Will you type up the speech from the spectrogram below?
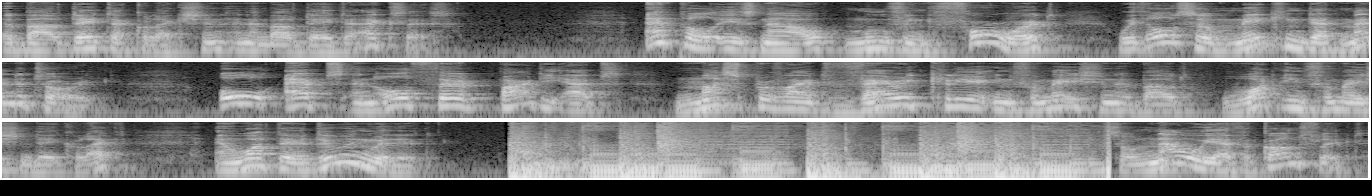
about data collection and about data access. Apple is now moving forward with also making that mandatory. All apps and all third party apps must provide very clear information about what information they collect and what they're doing with it. So now we have a conflict.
